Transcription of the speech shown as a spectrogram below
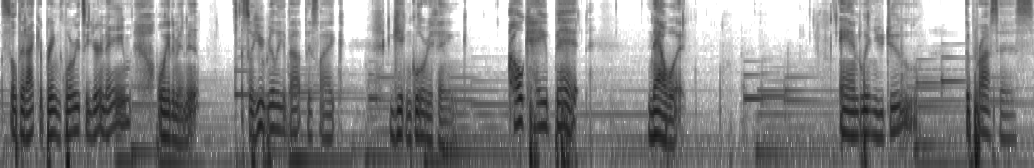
so that I could bring glory to your name. Wait a minute. So, you really about this, like, getting glory thing? Okay, bet. Now what? And when you do the process,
